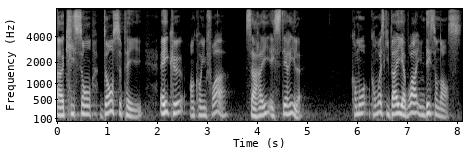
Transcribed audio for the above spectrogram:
euh, qui sont dans ce pays. Et que, encore une fois, Sarai est stérile. Comment, comment est-ce qu'il va y avoir une descendance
